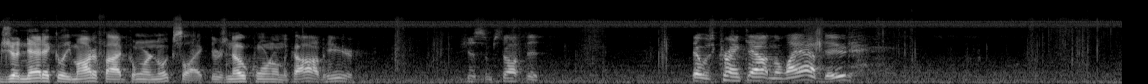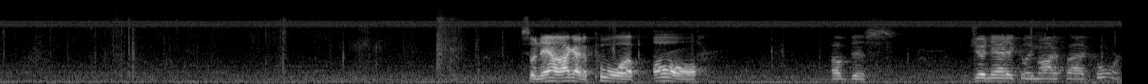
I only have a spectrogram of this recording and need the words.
genetically modified corn looks like. There's no corn on the cob here. It's just some stuff that that was cranked out in the lab, dude. So now I got to pull up all of this genetically modified corn.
